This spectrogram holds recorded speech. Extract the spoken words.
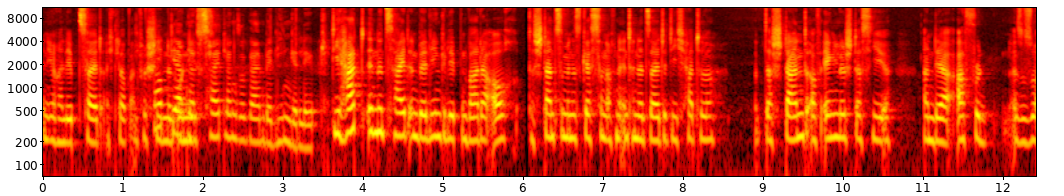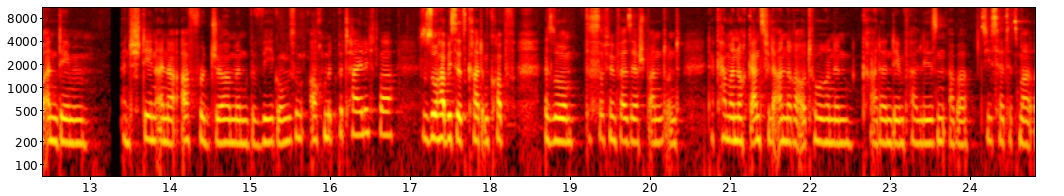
in ihrer Lebzeit, ich glaube, an verschiedenen ich glaub, die Unis. Die hat eine Zeit lang sogar in Berlin gelebt. Die hat in eine Zeit in Berlin gelebt und war da auch, das stand zumindest gestern auf einer Internetseite, die ich hatte, da stand auf Englisch, dass sie an der Afro, also so an dem Entstehen einer Afro-German-Bewegung so auch mit beteiligt war. Also so habe ich es jetzt gerade im Kopf. Also das ist auf jeden Fall sehr spannend und da kann man noch ganz viele andere Autorinnen gerade in dem Fall lesen, aber sie ist jetzt mal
